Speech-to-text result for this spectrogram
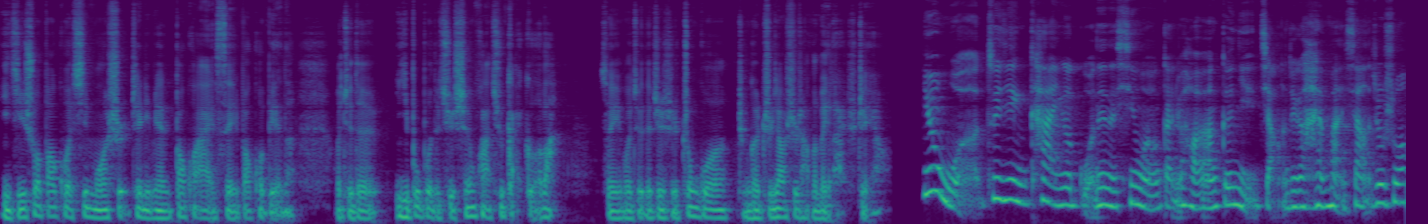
以及说包括新模式，这里面包括 ISA，包括别的，我觉得一步步的去深化去改革吧。所以我觉得这是中国整个职教市场的未来是这样。因为我最近看一个国内的新闻，我感觉好像跟你讲的这个还蛮像的，就是说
